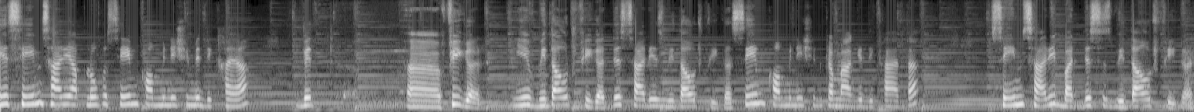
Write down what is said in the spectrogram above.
ये सेम साड़ी आप लोगों को सेम कॉम्बिनेशन में दिखाया विथ फिगर ये without figure this sari is without figure same combination का मैं आगे दिखाया था। Same sari but this is without figure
